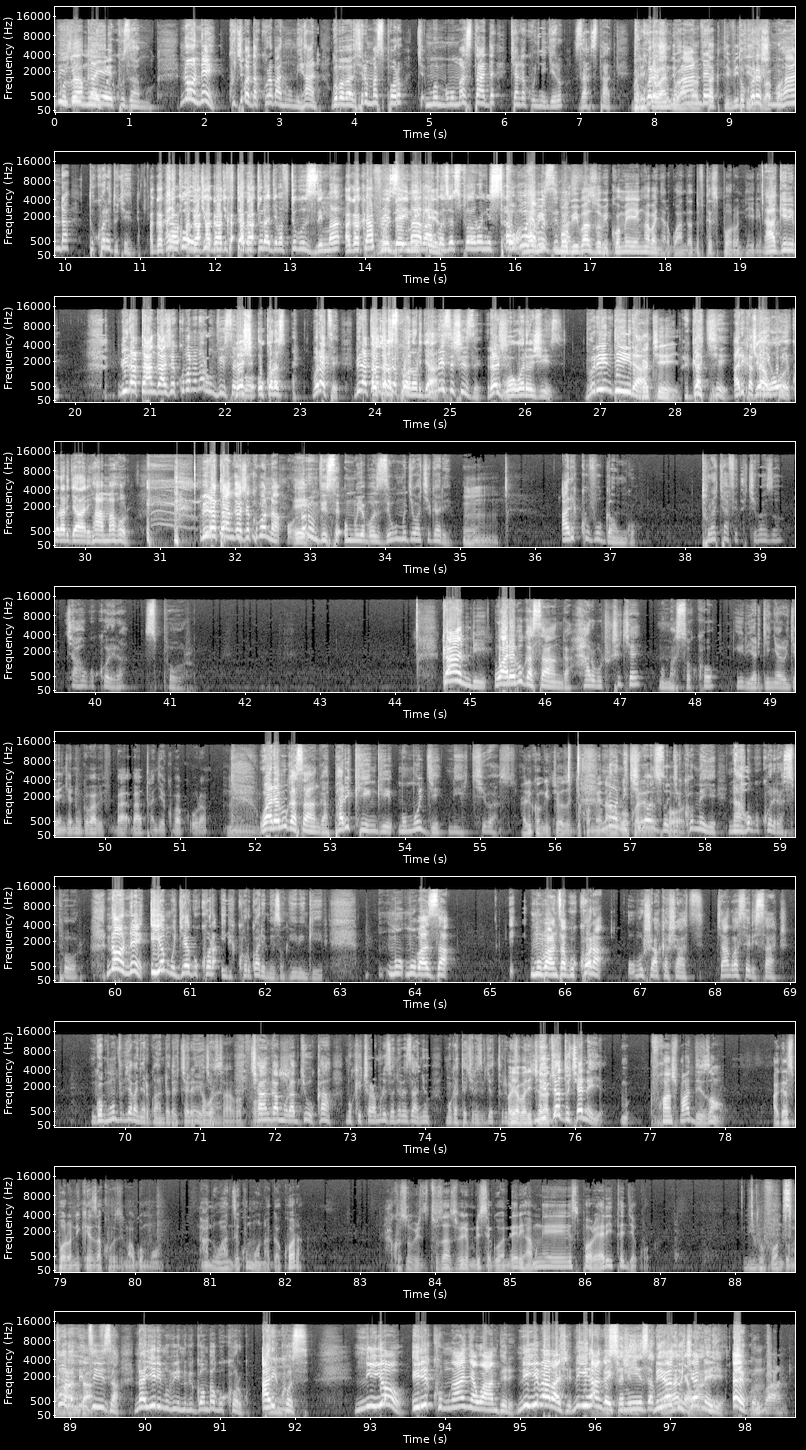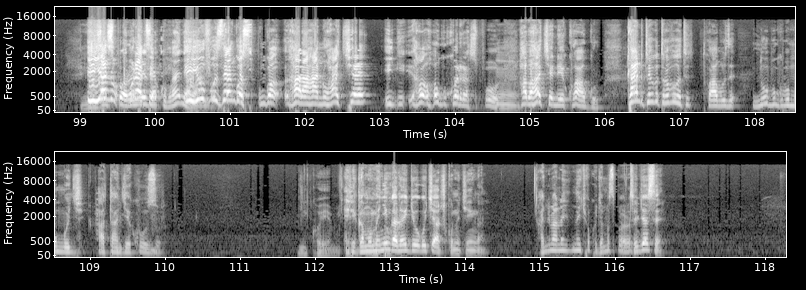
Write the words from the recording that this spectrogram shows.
kuzamuka. None. Kuki badakura abantu mu mihanda? Ngo babashyire mu masiporo mu masitade cyangwa ku nkengero za sitade. Dukoreshe umuhanda dukoreshe umuhanda dukore tugende Agaka- ariko igihugu gifite abaturage bafite ubuzima ubuzima bakoze siporo ni sawa. Mu bibazo bikomeye nk'abanyarwanda dufite siporo ntirimo. Ntabwo irimo biratangaje kubona narumvise ngo uretse biratangaje ko mu minsi ishize reji wowe regisi burindira. Gakeya. gake. Ariko akayikora. nta mahoro. Biratangaje kubona narumvise umuyobozi w'umujyi wa kigali ari kuvuga ngo turacyafite ikibazo cy'aho gukorera siporo kandi wareba ugasanga hari ubucucike mu masoko nk'iriya ry'i Nyarugenge nubwo batangiye kubakuramo. Wareba ugasanga parikingi mu mujyi ni ikibazo. Ariko ngo ikibazo gikomeye ni aho none ikibazo gikomeye ni aho gukorera siporo. None iyo mugiye gukora ibikorwa remezo nk'ibi ngibi mu- mubaza mubanza gukora ubushakashatsi cyangwa se research ngo mwumve ibyo abanyarwanda dukeneye cyane. cyangwa murabyuka mukicara muri izo ntebe zanyu mugatekereza ibyo turi baricara- ni byo dukeneye. Franchement disons agasiporo ni keza ku buzima bw'umuntu. Nta nuwanze ko umuntu agakora. Tuzasubire muri segonderi hamwe siporo yari itegeko. Niba ufunze siporo ni umuhanda nziza na yo iri mu bintu bigomba gukorwa. Ariko se niyo iri ku mwanya wa mbere niyo ibabaje niyo ihangayikishije niyo dukeneye. ego rwanda. Ese iyo uvuze ngo hari ahantu hake ho gukorera siporo haba hakeneye kwagurwa. Kandi twebwe tukavuga tuti twabuze n'ubu ngubu mu mujyi hatangiye kuzura. Niko yemeye. Erega mumenye ingano y'igihugu cyacu ukuntu kingana hanyuma ni- n'icyo kujyamo siporo. Sibyo se?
